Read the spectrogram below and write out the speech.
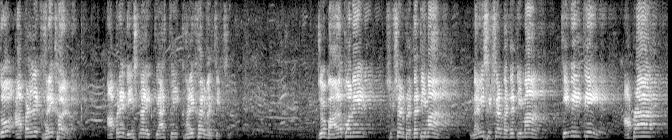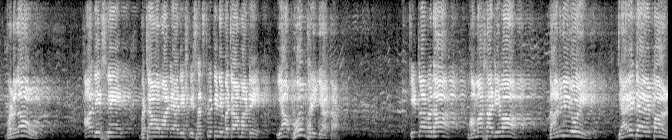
તો આપણને ખરેખર, આપણે દેશના ઇતિહાસથી ખરેખર વંચિત છીએ. જો બાળકોને શિક્ષણ પદ્ધતિમાં, નવી શિક્ષણ પદ્ધતિમાં કેવી રીતે આપણા વડલાઓ આ દેશને બચાવવા માટે, આ દેશની સંસ્કૃતિને બચાવવા માટે યા ભોમ થઈ ગયા હતા? કેટલા બધા ભામાશા જેવા દાનવીરોએ જ્યારે ત્યારે પણ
